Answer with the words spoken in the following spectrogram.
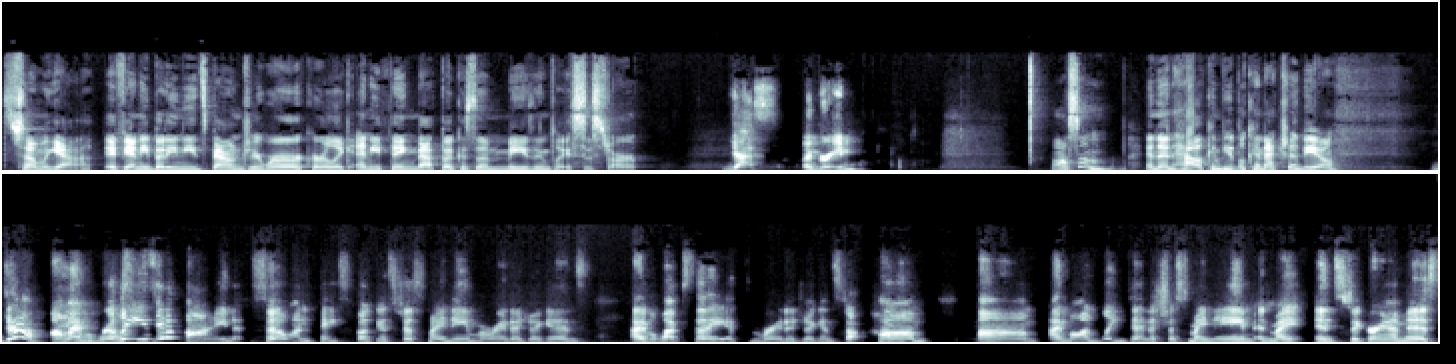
so yeah, if anybody needs boundary work or like anything, that book is an amazing place to start. Yes, agreed. Awesome. And then how can people connect with you? Yeah, um, I'm really easy to find. So on Facebook, it's just my name, Miranda Jiggins. I have a website, it's mirandajiggins.com. Um, I'm on LinkedIn, it's just my name, and my Instagram is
